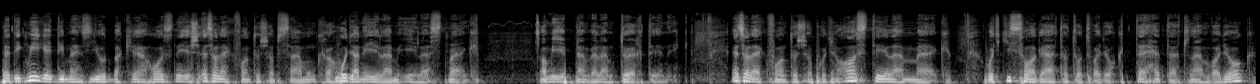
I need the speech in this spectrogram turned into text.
pedig még egy dimenziót be kell hozni, és ez a legfontosabb számunkra, hogyan élem én ezt meg ami éppen velem történik. Ez a legfontosabb, hogyha azt élem meg, hogy kiszolgáltatott vagyok, tehetetlen vagyok,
